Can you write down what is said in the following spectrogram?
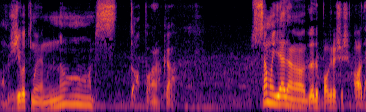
ono, život mu je non stop, ono kao, samo jedan, ono, da, da pogrešiš, ode.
